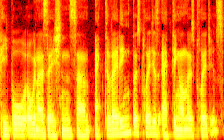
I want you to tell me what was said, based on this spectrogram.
people, organizations um, activating those pledges, acting on those pledges.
